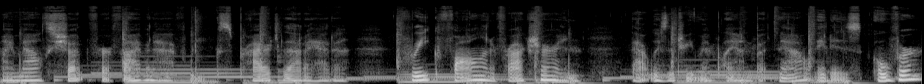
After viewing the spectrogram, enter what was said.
my mouth shut for five and a half weeks. Prior to that, I had a freak fall and a fracture, and that was the treatment plan. But now it is over,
